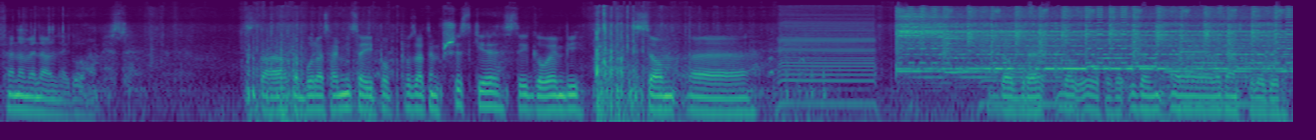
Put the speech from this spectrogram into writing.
fenomenalny gołąb jest. Ta, ta bura samica i po, poza tym wszystkie z tych gołębi są e, dobre, do, to, to idą e, elegancko do góry.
